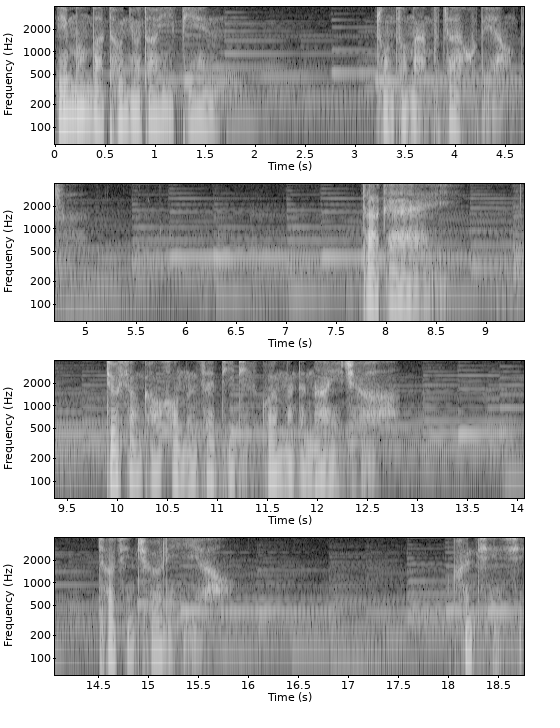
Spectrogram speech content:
连忙把头扭到一边。装作满不在乎的样子，大概就像刚好能在地铁关门的那一刹跳进车里一样，很庆幸，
